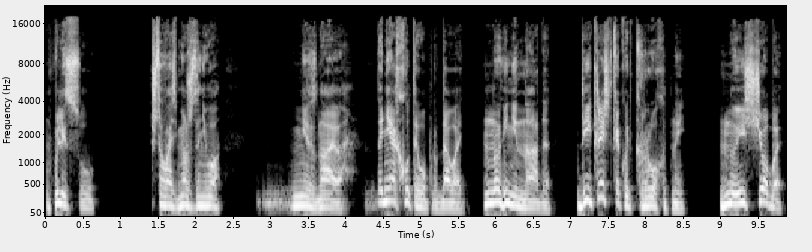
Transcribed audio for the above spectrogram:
В лесу. Что возьмешь за него? Не знаю. Да неохота его продавать. Ну и не надо. Да и клещ какой-то крохотный. Ну еще бы.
